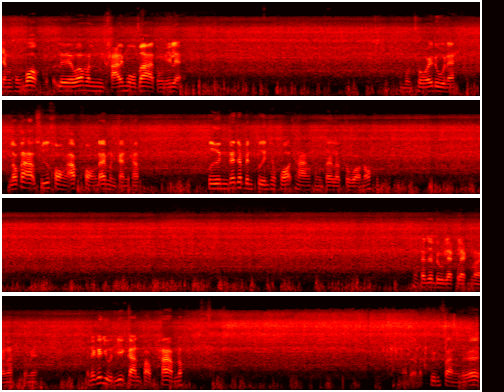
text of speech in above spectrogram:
อย่างผมบอกเลยว่ามันคล้ายโมบ้าตรงนี้แหละผมโชว์ให้ดูนะ แล้วก็ซื้อของอัพของได้เหมือนกันครับ ปืนก็จะเป็นปืนเฉพาะทางของแต่ละตัวเนาะมันก็จะดูแหลกๆหน่อยนะตรงนี้ อันนี้ก็อยู่ที่การปรับภาพเนาะ เอาเดี๋ยวเรา ขึ้นฝั่งเลย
